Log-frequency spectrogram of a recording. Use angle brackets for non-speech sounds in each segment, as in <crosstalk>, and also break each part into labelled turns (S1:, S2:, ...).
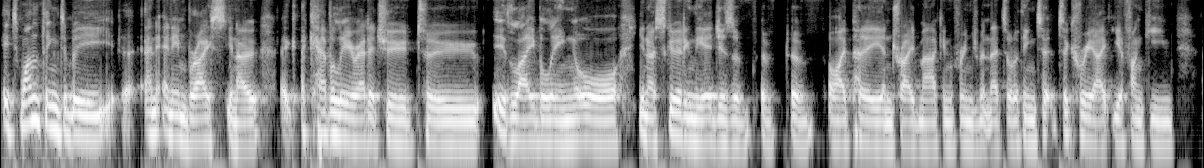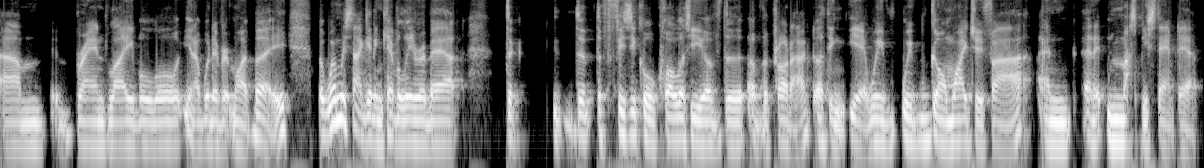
S1: it's one thing to be and, and embrace, you know, a, a, cavalier attitude to labeling or, you know, skirting the edges of, of, of, IP and trademark infringement, that sort of thing, to, to create your funky um, brand label or, you know, whatever it might be. But when we start getting cavalier about the the, the physical quality of the of the product, I think, yeah, we've we've gone way too far and and it must be stamped out.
